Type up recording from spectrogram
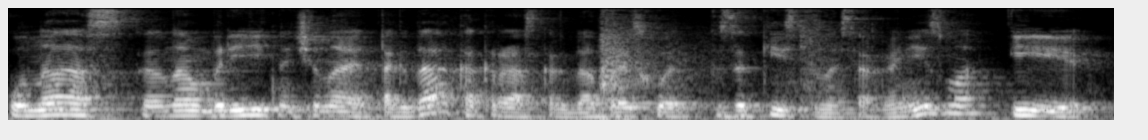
у нас, э, нам вредить начинает тогда, как раз, когда происходит закисленность организма и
